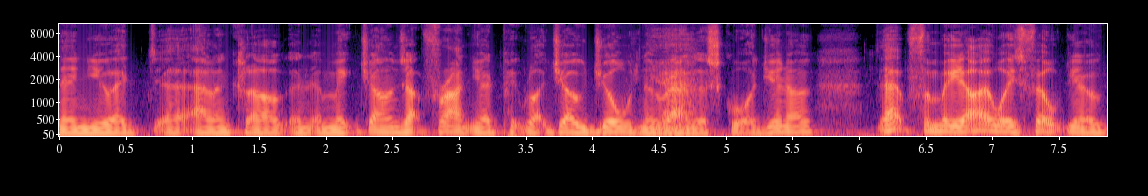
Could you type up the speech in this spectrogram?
then you had uh, Allan Clarke and, and Mick Jones up front. You had people like Joe Jordan around the squad. You know, that for me, I always felt you know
